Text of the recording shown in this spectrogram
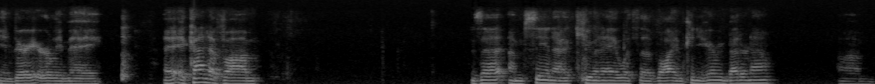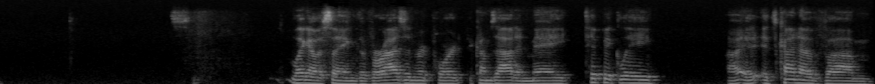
in very early May. It, it kind of um, is that I'm seeing a Q&A with the volume. Can you hear me better now? Um, like I was saying, the Verizon report it comes out in May. Typically, uh, it, it's kind of um,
